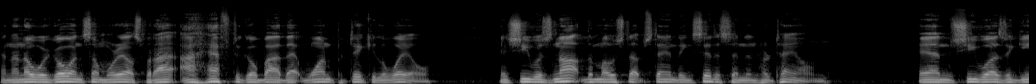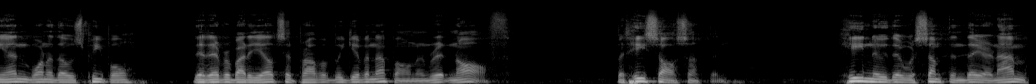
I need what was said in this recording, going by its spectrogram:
and I know we're going somewhere else, but I, I have to go by that one particular well and she was not the most upstanding citizen in her town. And she was, again, one of those people that everybody else had probably given up on and written off. But he saw something. He knew there was something there. And I'm,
